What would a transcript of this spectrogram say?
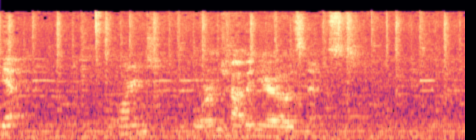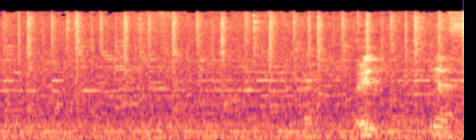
Yep. The orange. The orange habanero is next. Okay, ready? Yes.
